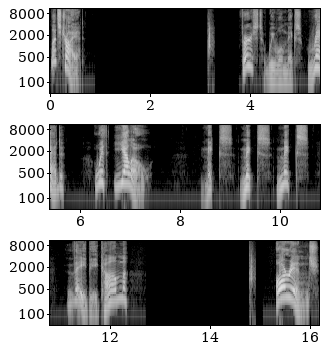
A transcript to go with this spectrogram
Let's try it. First, we will mix red with yellow. Mix, mix, mix. They become orange.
